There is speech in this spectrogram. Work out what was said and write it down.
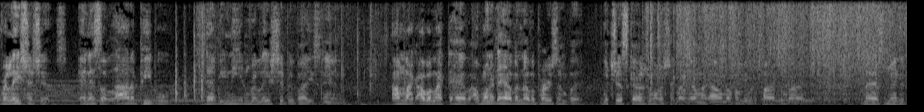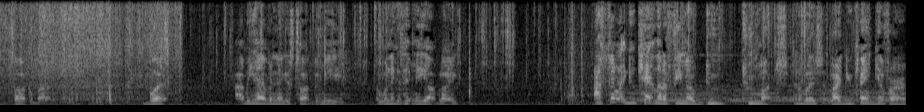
relationships, and it's a lot of people that be needing relationship advice, and I'm like, I would like to have, I wanted to have another person, but with your schedule and shit like that, I'm like, I don't know if I'm able to find somebody last minute to talk about it. But I be having niggas talk to me, when niggas hit me up, like, I feel like you can't let a female do too much in a relationship. Like, you can't give her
